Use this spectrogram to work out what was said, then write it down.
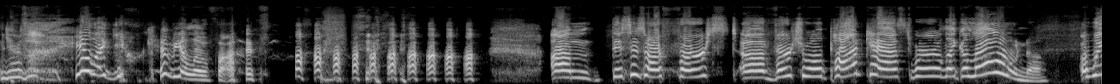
You're like, you're like, you give me a low five. Um, this is our first uh, virtual podcast. We're like alone, away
